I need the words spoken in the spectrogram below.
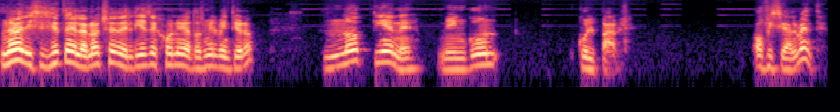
9.17 de la noche del 10 de junio de 2021, no tiene ningún culpable, oficialmente.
